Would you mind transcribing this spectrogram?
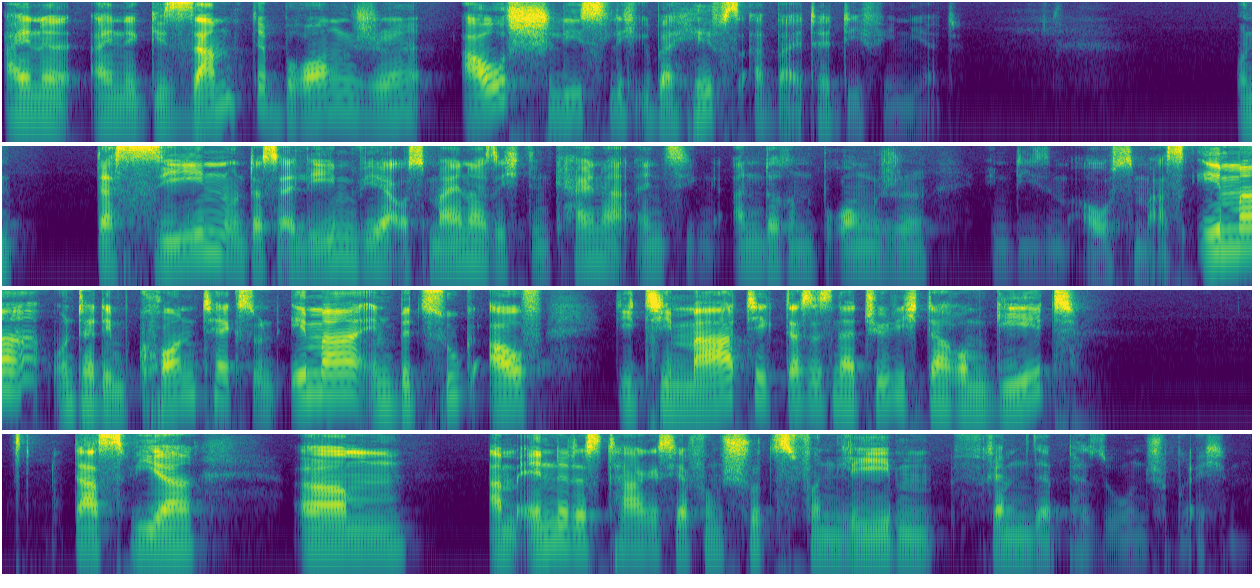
eine, eine gesamte Branche ausschließlich über Hilfsarbeiter definiert. Und das sehen und das erleben wir aus meiner Sicht in keiner einzigen anderen Branche in diesem Ausmaß. Immer unter dem Kontext und immer in Bezug auf die Thematik, dass es natürlich darum geht, dass wir ähm, am Ende des Tages ja vom Schutz von Leben fremder Personen sprechen.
